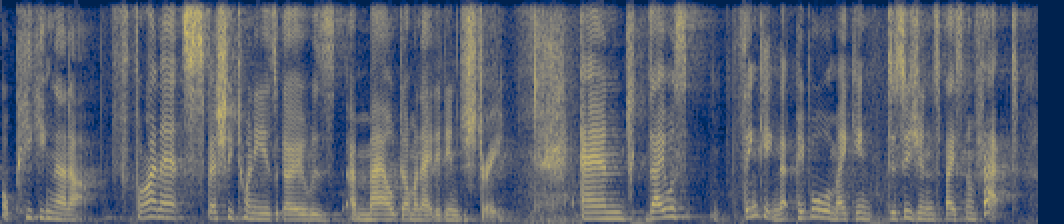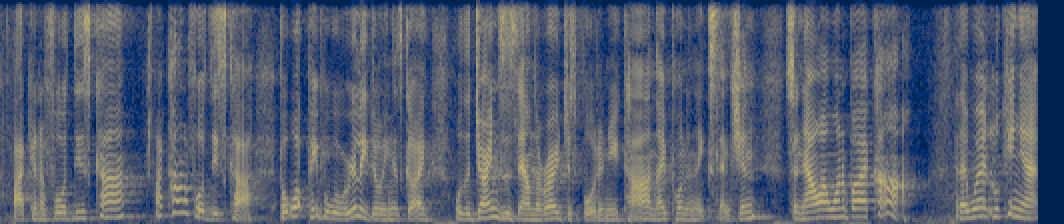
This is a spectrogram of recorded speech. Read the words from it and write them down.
or picking that up. Finance, especially 20 years ago, was a male dominated industry. And they were thinking that people were making decisions based on fact. I can afford this car, I can't afford this car. But what people were really doing is going, well, the Joneses down the road just bought a new car and they put an extension, so now I want to buy a car. They weren't looking at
